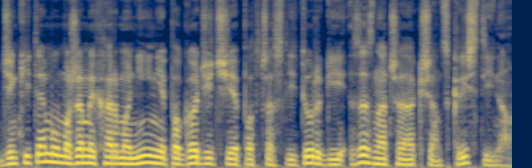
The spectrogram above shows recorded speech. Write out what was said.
Dzięki temu możemy harmonijnie pogodzić je podczas liturgii, zaznacza ksiądz Cristino.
